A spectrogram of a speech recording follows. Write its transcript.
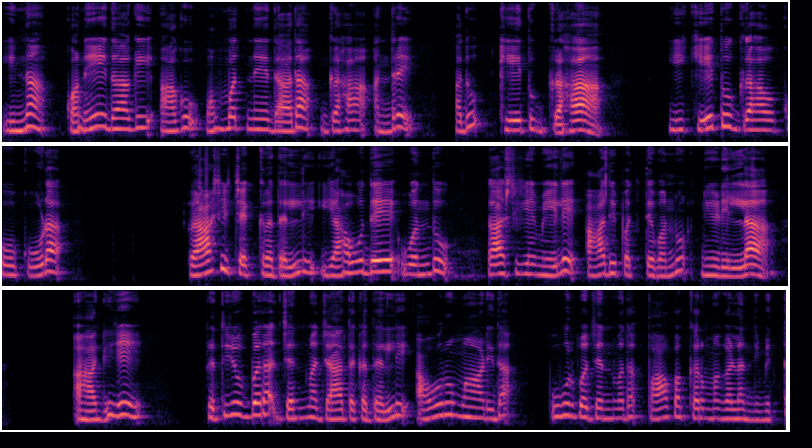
ಇನ್ನು ಕೊನೆಯದಾಗಿ ಹಾಗೂ ಒಂಬತ್ತನೇದಾದ ಗ್ರಹ ಅಂದರೆ ಅದು ಕೇತು ಗ್ರಹ. ಈ ಕೇತು ಗ್ರಹಕ್ಕೂ ಕೂಡ ರಾಶಿಚಕ್ರದಲ್ಲಿ ಯಾವುದೇ ಒಂದು ರಾಶಿಯ ಮೇಲೆ ಆಧಿಪತ್ಯವನ್ನು ನೀಡಿಲ್ಲ. ಹಾಗೆಯೇ ಪ್ರತಿಯೊಬ್ಬರ ಜನ್ಮ ಜಾತಕದಲ್ಲಿ ಅವರು ಮಾಡಿದ ಪೂರ್ವಜನ್ಮದ ಪಾಪಕರ್ಮಗಳ ನಿಮಿತ್ತ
